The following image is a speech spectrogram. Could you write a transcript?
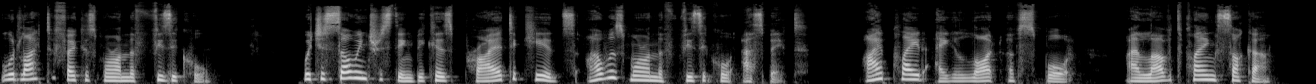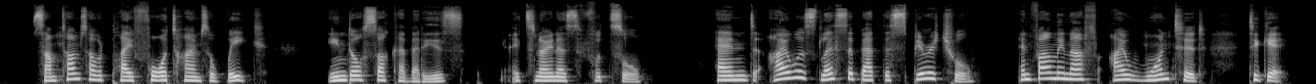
would like to focus more on the physical, which is so interesting because prior to kids, I was more on the physical aspect. I played a lot of sport. I loved playing soccer. Sometimes I would play four times a week. Indoor soccer, that is. It's known as futsal. And I was less about the spiritual. And funnily enough, I wanted to get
